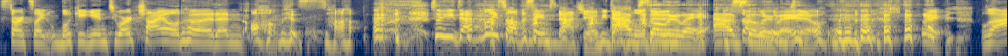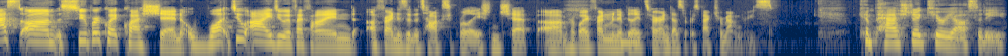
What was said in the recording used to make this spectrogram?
starts like looking into our childhood and all this stuff. so he definitely saw the same statue. He definitely absolutely, did. absolutely. right. Last, um, super quick question: What do I do if I find a friend is in a toxic relationship? Um, her boyfriend manipulates her and doesn't respect her boundaries. Compassionate curiosity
